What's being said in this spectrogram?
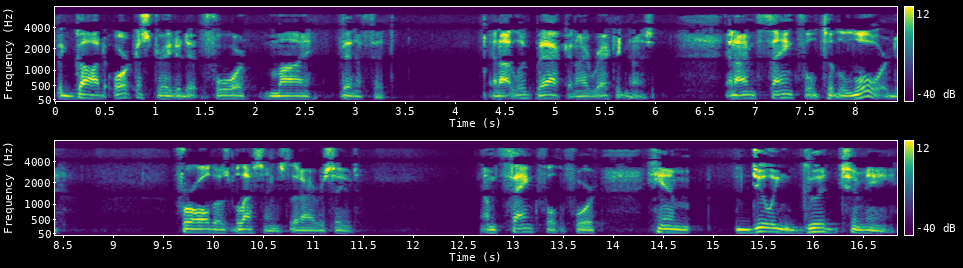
but God orchestrated it for my benefit. And I look back and I recognize it. And I'm thankful to the Lord for all those blessings that I received. I'm thankful for Him doing good to me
